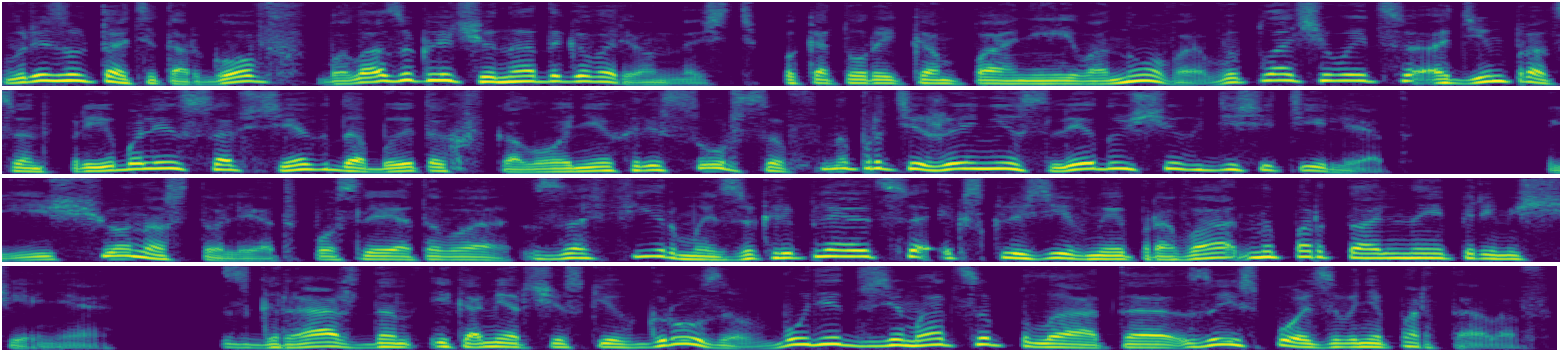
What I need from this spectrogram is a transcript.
В результате торгов была заключена договоренность, по которой компании Иванова выплачивается 1% прибыли со всех добытых в колониях ресурсов на протяжении следующих 10 лет. Еще на 100 лет после этого за фирмой закрепляются эксклюзивные права на портальные перемещения. С граждан и коммерческих грузов будет взиматься плата за использование порталов.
